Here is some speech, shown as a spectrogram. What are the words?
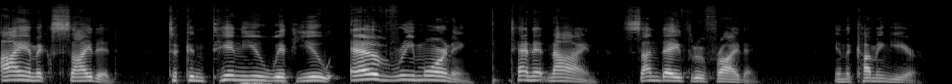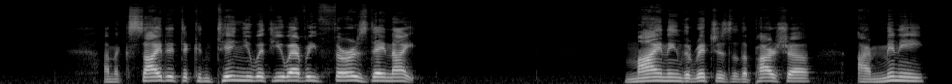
I am excited to continue with you every morning, 10 at 9, Sunday through Friday, in the coming year. I'm excited to continue with you every Thursday night, mining the riches of the Parsha, our mini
